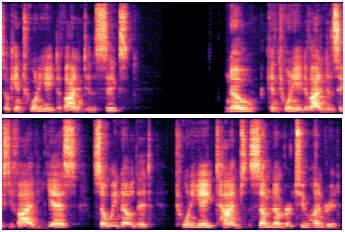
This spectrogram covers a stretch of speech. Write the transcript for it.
So can 28 divide into the 6? No. Can 28 divide into the 65? Yes. So we know that 28 times some number 200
